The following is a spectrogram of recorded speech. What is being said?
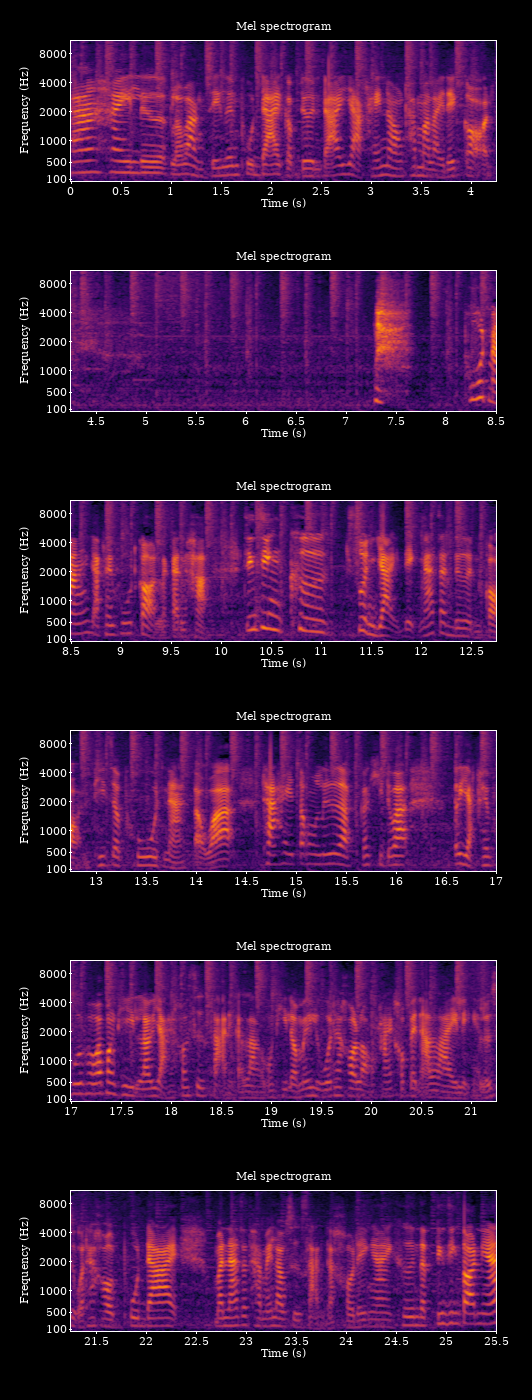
ถ้าให้เลือกระหว่างเจเลนพูดได้กับเดินได้อยากให้น้องทำอะไรได้ก่อน พูดมั้งอยากให้พูดก่อนละกันค่ะ จริงๆ คือส่วนใหญ่เด็กน่าจะเดินก่อนที่จะพูดนะ แต่ว่าถ้าให้ต้องเลือกก็คิดว่าเอออยากให้พูดเพราะว่าบางทีเราอยากให้เขาสื่อสารกับเราบางทีเราไม่รู้ว่าถ้าเขาร้องไห้เขาเป็นอะไรอะไรเงี้ยรู้สึกว่าถ้าเขาพูดได้ มันน่าจะทำให้เราสื่อสารกับเขาได้ง่ายขึ้น แต่จริง ๆ ตอนเนี้ย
